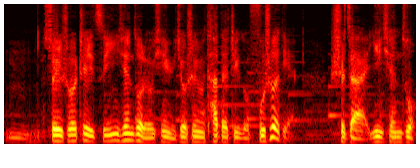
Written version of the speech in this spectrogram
嗯，所以说这一次英仙座流星雨，就是因为它的这个辐射点是在英仙座。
